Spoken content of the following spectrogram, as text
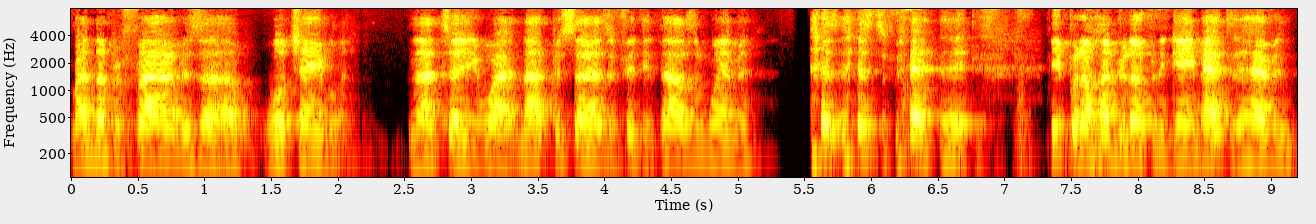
my number five is uh Wilt Chamberlain, and I tell you what, not besides the fifty thousand women, it's the fact that he put hundred up in the game after having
